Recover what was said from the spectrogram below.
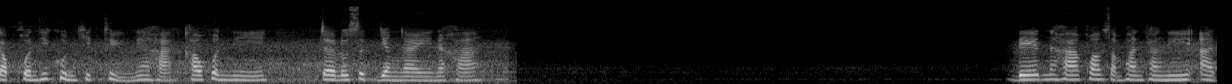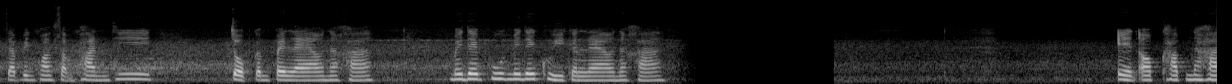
กับคนที่คุณคิดถึงเนี่ยค่ะเขาคนนี้จะรู้สึกยังไงนะคะ เดทนะคะความสัมพันธ์ครั้งนี้อาจจะเป็นความสัมพันธ์ที่จบกันไปแล้วนะคะ ไม่ได้พูดไม่ได้คุยกันแล้วนะคะ เอ็ดออฟคัพนะคะ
